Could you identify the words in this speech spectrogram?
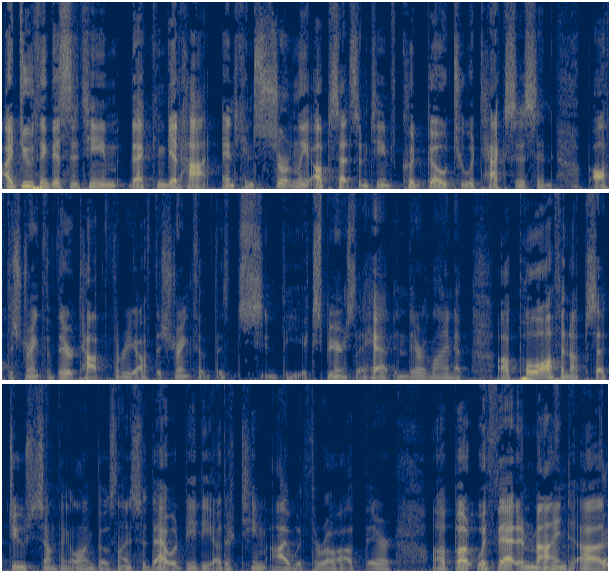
I do think this is a team that can get hot and can certainly upset some teams. Could go to a Texas and off the strength of their top three, off the strength of the the experience they have in their lineup, uh, pull off an upset, do something along those lines. So that would be the other team I would throw out there. Uh, but with that in mind, uh,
